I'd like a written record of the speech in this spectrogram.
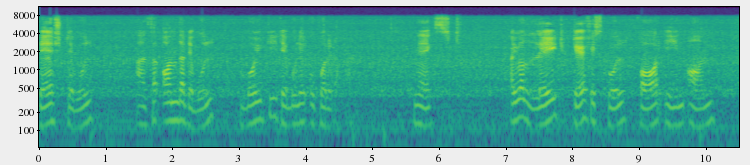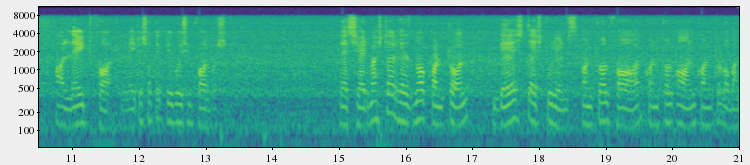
dash table answer on the table বইটি টেবিলের উপরে রাখা Next, I was late dash school for in on or late for. Late এর সাথে preposition for বসে। The headmaster has no control dash the students control for control on control over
